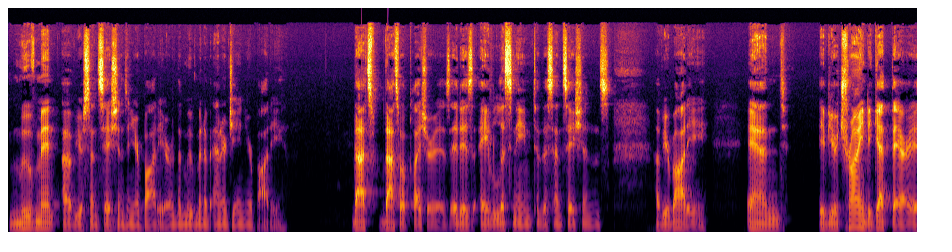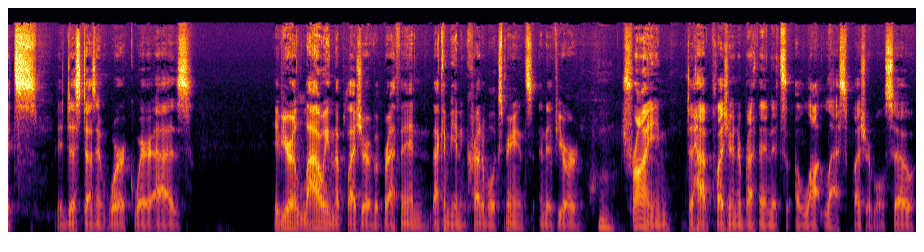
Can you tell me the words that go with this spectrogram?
movement of your sensations in your body or the movement of energy in your body. That's that's what pleasure is. It is a listening to the sensations of your body, and if you're trying to get there, it's it just doesn't work. Whereas if you're allowing the pleasure of a breath in, that can be an incredible experience. And if you're Hmm. trying to have pleasure in a breath in, it's a lot less pleasurable. So,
